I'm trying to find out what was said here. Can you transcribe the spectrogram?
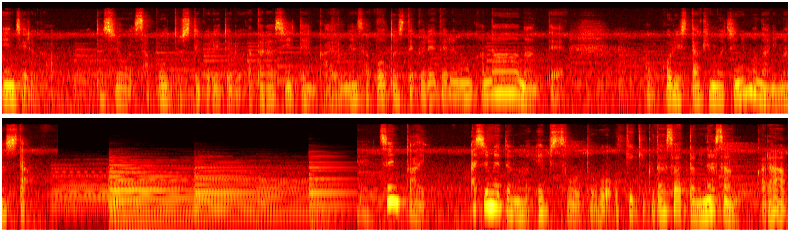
エンジェルが私をサポートしてくれてる新しい展開をねサポートしてくれてるのかななんてほっこりした気持ちにもなりました前回初めてのエピソードをお聞きくださった皆さんから、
